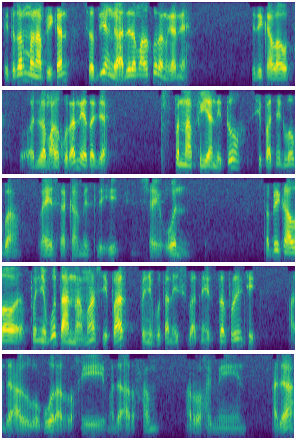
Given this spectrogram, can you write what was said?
Itu kan menafikan sesuatu yang enggak ada dalam Al-Quran kan ya. Jadi kalau dalam Al-Quran ya saja penafian itu sifatnya global. Laisa kamislihi syai'un. Tapi kalau penyebutan nama sifat, penyebutan isbatnya itu terperinci ada Al-Ghafur Ar-Rahim, ada Arham Ar-Rahimin, ada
